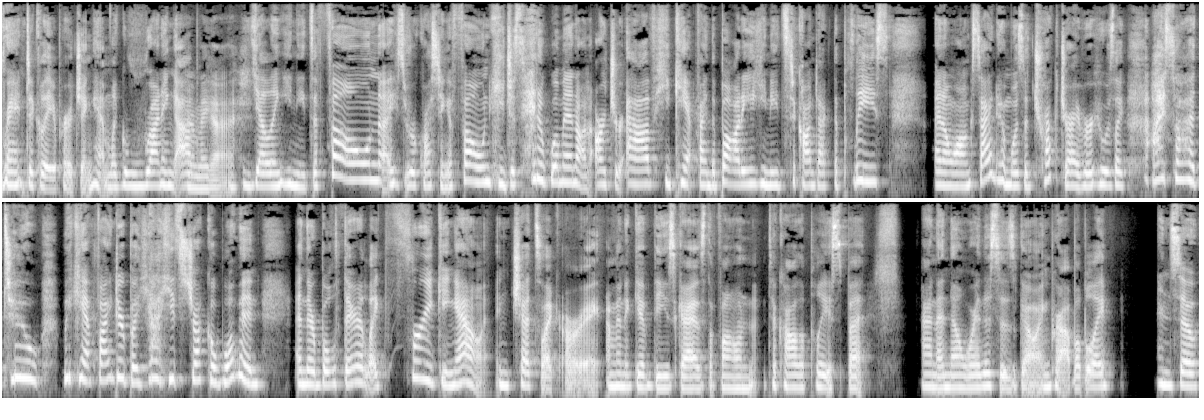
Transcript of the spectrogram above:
frantically approaching him, like running up, Oh my gosh. yelling he needs a phone. He's requesting a phone. He just hit a woman on Archer Ave. He can't find the body. He needs to contact the police. And alongside him was a truck driver who was like, I saw it too. We can't find her, but yeah, he struck a woman. And they're both there like freaking out. And Chet's like, all right, I'm going to give these guys the phone to call the police, but I don't know where this is going probably. And so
